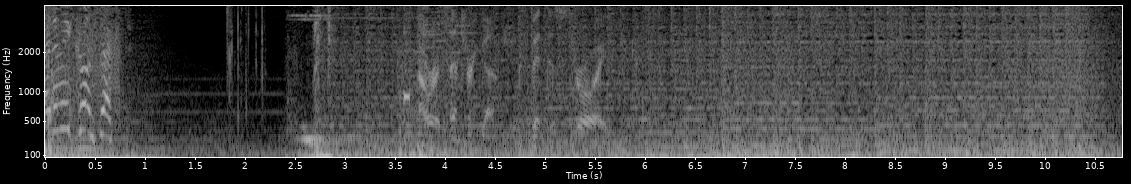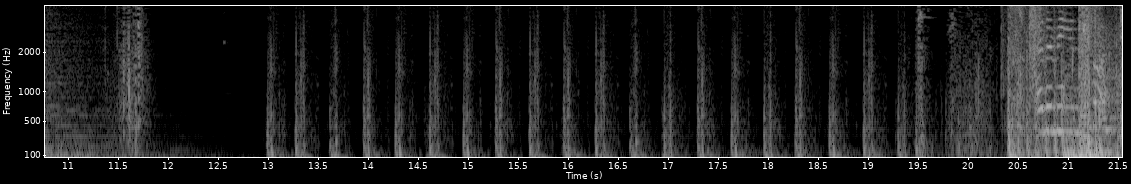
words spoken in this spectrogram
Enemy contact. Our sentry gun has been destroyed. Enemy in sight.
